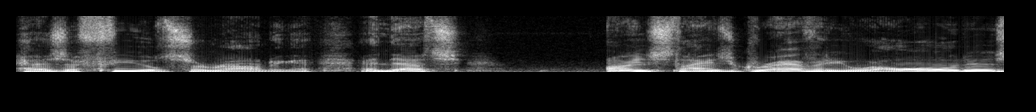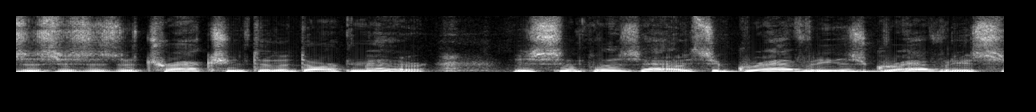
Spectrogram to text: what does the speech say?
has a field surrounding it. And that's Einstein's gravity well. All it is is this is attraction to the dark matter. It's as simple as that. It's a gravity. It's gravity. It's,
